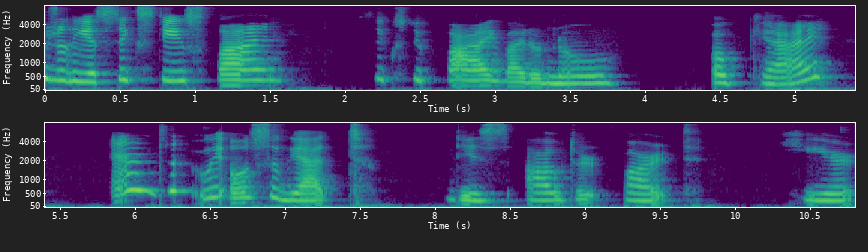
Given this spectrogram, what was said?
usually a 60 is fine. 65, I don't know. Okay. And we also get this outer part here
